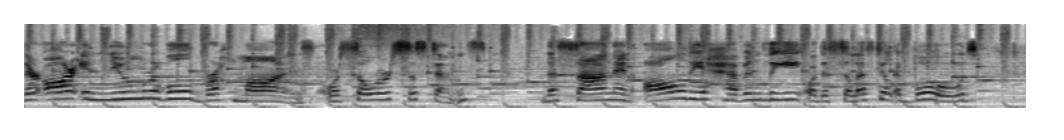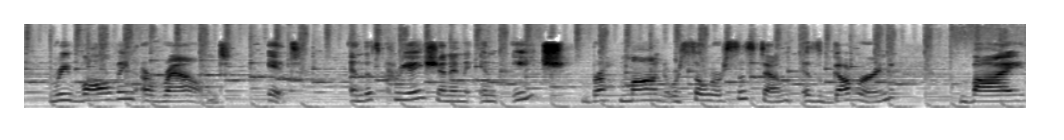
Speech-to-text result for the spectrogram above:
There are innumerable Brahmands or solar systems, the sun and all the heavenly or the celestial abodes revolving around it. And this creation in, in each Brahmand or solar system is governed by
